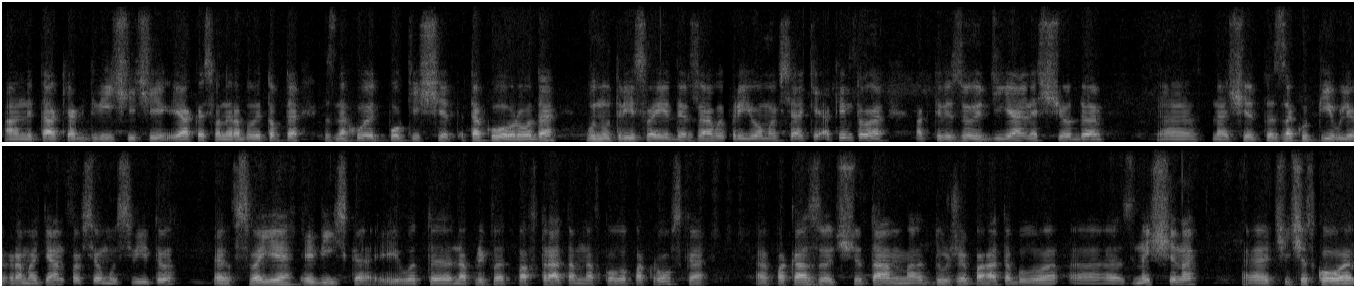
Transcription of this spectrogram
а не так, як двічі, чи якось вони робили. Тобто знаходять поки ще такого роду внутрі своєї держави прийоми всякі, а крім того, активізують діяльність щодо значить, закупівлі громадян по всьому світу в своє військо. І от, наприклад, по втратам навколо Покровська показують, що там е, дуже багато було е, знищено е, чи частково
